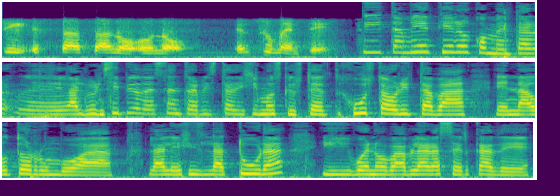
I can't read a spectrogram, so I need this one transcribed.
si está sano o no en su mente. Y también quiero comentar, eh, al principio de esta entrevista dijimos que usted justo ahorita va en auto rumbo a la legislatura y bueno, va a hablar acerca de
